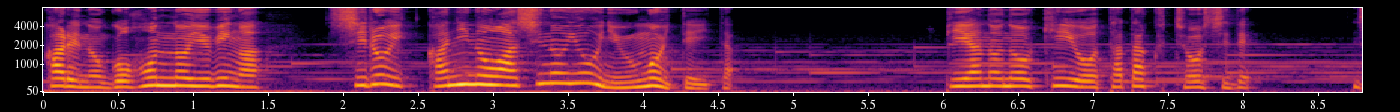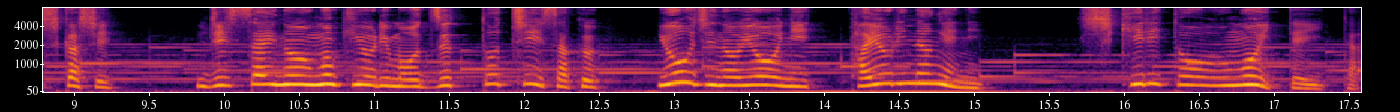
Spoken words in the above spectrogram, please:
彼の五本の指が白いカニの足のように動いていた。ピアノのキーを叩く調子で、しかし、実際の動きよりもずっと小さく、幼児のように頼り投げに、しきりと動いていた。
